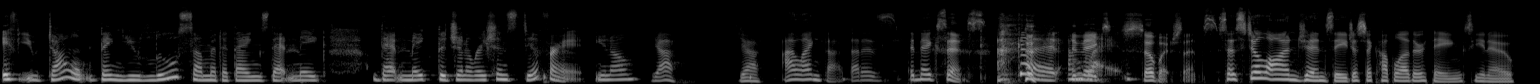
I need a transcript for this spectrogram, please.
if you don't, then you lose some of the things that make that make the generations different, you know? Yeah. Yeah. I like that. That is, it makes sense. Good. It makes so much sense. So, still on Gen Z, just a couple other things. You know,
